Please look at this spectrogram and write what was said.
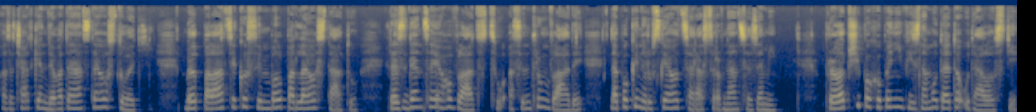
a začátkem 19. století byl palác jako symbol padlého státu, rezidence jeho vládců a centrum vlády na pokyn ruského cara srovnán se zemí. Pro lepší pochopení významu této události,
